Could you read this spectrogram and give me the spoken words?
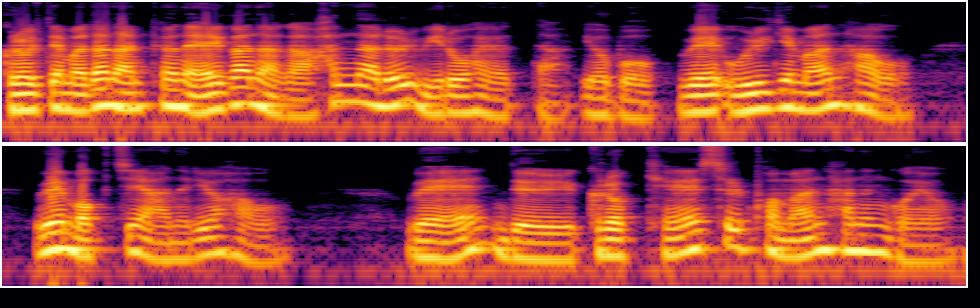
그럴 때마다 남편 엘가나가 한나를 위로하였다. 여보, 왜 울기만 하오? 왜 먹지 않으려 하오? 왜 늘 그렇게 슬퍼만 하는 거요?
